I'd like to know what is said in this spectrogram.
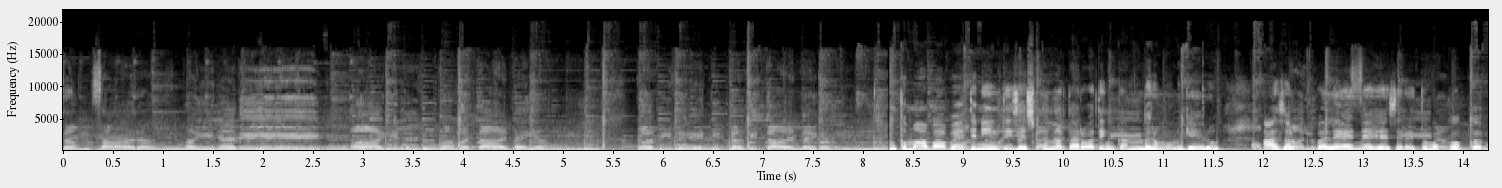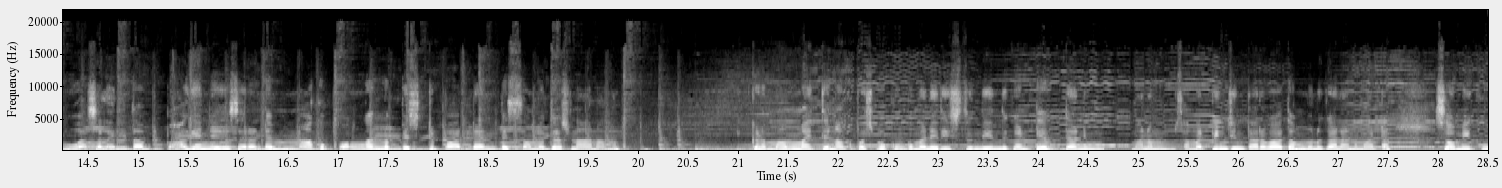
సంసారం అయినది మా ఇల్లు మమతాలయం. ఇంకా మా బాబాయ్ అయితే నీళ్ళు తీసేసుకున్న తర్వాత ఇంక అందరూ మునిగారు. అసలు భలే ఎంజాయ్ చేశారు అయితే ఒక్కొక్కరు. అసలు ఎంత బాగా ఎంజాయ్ చేశారంటే మాకు పొంగల్లో బెస్ట్ పార్ట్ అంటే సముద్ర స్నానం. ఇక్కడ మా అమ్మ అయితే నాకు పసుపు కుంకుమ అనేది ఇస్తుంది. ఎందుకంటే దాన్ని మనం సమర్పించిన తర్వాత మునగాలన్నమాట. సో మీకు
